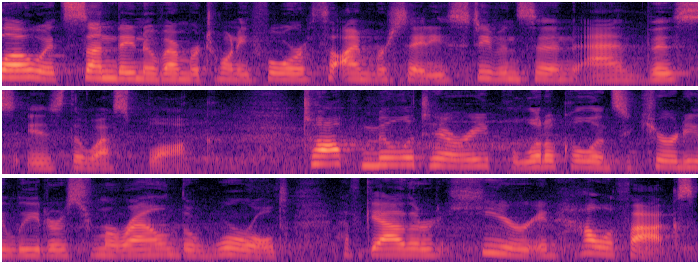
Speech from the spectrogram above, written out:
Hello, it's Sunday, November 24th. I'm Mercedes Stephenson, and this is the West Block. Top military, political, and security leaders from around the world have gathered here in Halifax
